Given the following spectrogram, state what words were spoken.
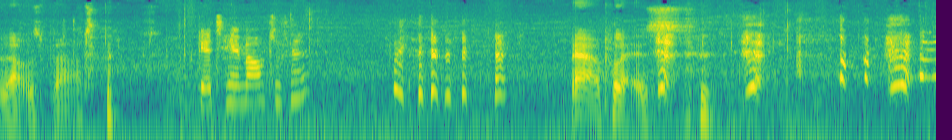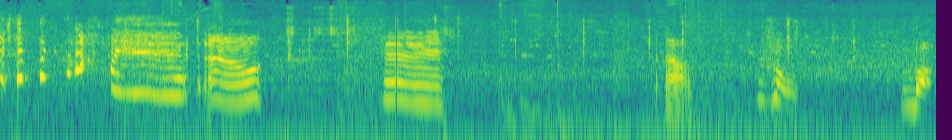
That was bad. Get him out of here. Now, please. Oh. Uh, Oh. what?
